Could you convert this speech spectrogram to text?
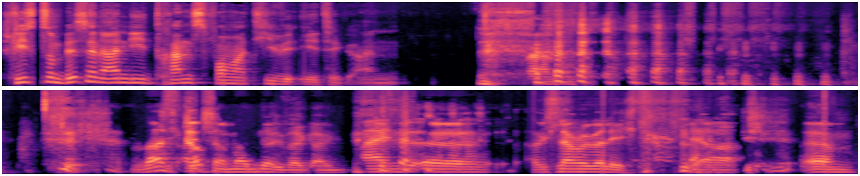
Schließt so ein bisschen an die transformative Ethik an. Was ein charmanter Übergang. Ein, äh, habe ich lange überlegt. ja. ähm,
